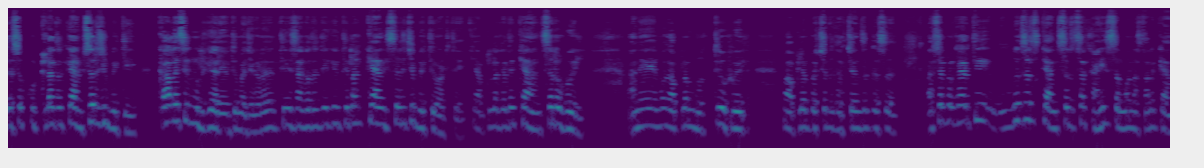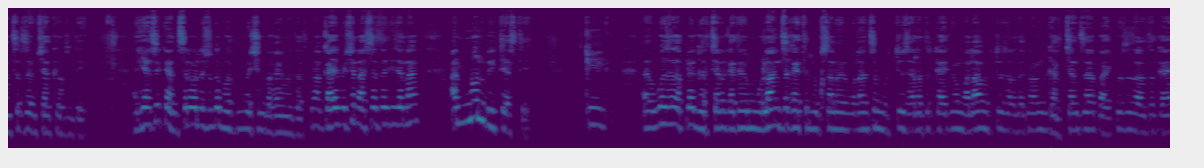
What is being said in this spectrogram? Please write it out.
तसं कुठल्या तर कॅन्सरची भीती. कालच एक मुलगी आली होती माझ्याकडे. ती सांगत होती की तिला कॅन्सरची भीती वाटते की आपल्याला कधी कॅन्सर होईल आणि मग आपला मृत्यू होईल. मग आपल्या बचत घरच्यांचं कसं? अशा प्रकारे ती उगच कॅन्सरचा काहीच संबंध नसताना कॅन्सरचा विचार करत होती. हे असे कॅन्सरवाले सुद्धा भरपूर पेशंट बघायला मिळतात. किंवा काही पेशंट असे असतात की ज्यांना अननोन भीती असते की उगाच आपल्या घरच्यांना काहीतरी मुलांचं काहीतरी नुकसान होईल. मुलांचा मृत्यू झाला तर काय? किंवा मला मृत्यू झाला तर किंवा घरच्यांचा बायकोचा झाला तर काय?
